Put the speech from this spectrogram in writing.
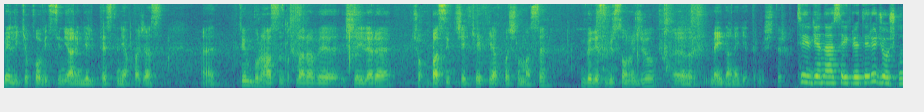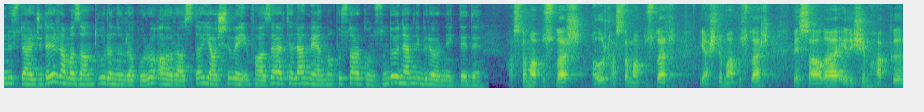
belli ki Covid'sin yarın gelip testini yapacağız. E, tüm bu rahatsızlıklara ve şeylere çok basitçe keyfi yaklaşılması böylesi bir sonucu e, meydana getirmiştir. TİV Genel Sekreteri Coşkun Üsterci de Ramazan Turan'ın raporu ağır hasta, yaşlı ve infazı ertelenmeyen mahpuslar konusunda önemli bir örnek dedi. Hasta mahpuslar, ağır hasta mahpuslar, yaşlı mahpuslar ve sağlığa erişim hakkı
